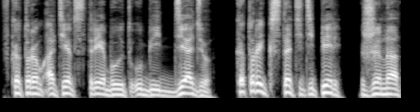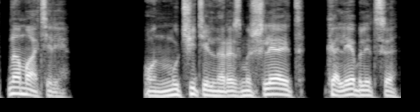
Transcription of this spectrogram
в котором отец требует убить дядю, который, кстати, теперь женат на матери? Он мучительно размышляет, колеблется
